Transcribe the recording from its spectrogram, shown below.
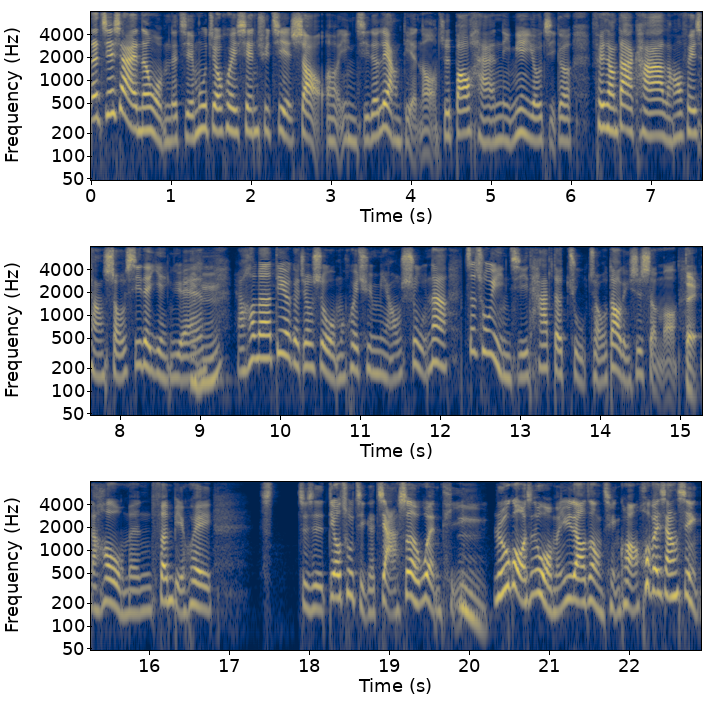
那接下来呢，我们的节目就会先去介绍呃影集的亮点哦，就是包含里面有几个非常大咖，然后非常熟悉的演员。嗯、然后呢，第二个就是我们会去描述那这出影集它的主轴到底是什么。对，然后我们分别会就是丢出几个假设问题。嗯，如果是我们遇到这种情况，会不会相信？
